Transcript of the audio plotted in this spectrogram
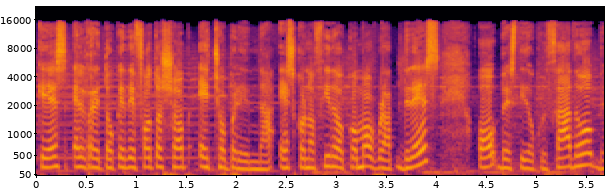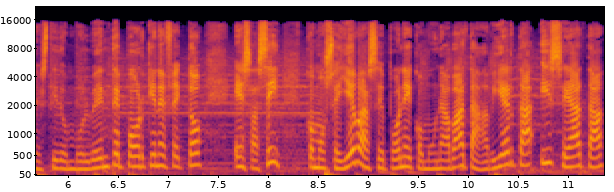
que es el retoque de Photoshop hecho prenda. Es conocido como wrap dress o vestido cruzado, vestido envolvente, porque en efecto es así. Como se lleva, se pone como una bata abierta y se ata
